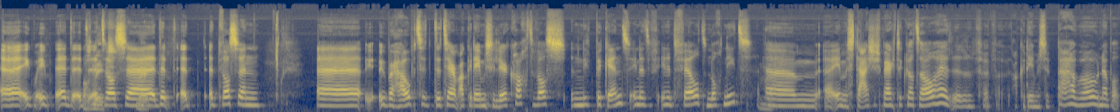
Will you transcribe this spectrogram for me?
uh, ik, ik, het, was het, was, uh, nee. het, het, het was een uh, überhaupt, de term academische leerkracht was niet bekend in het, in het veld, nog niet. Um, uh, in mijn stages merkte ik dat al. Hè, de, academische pabo, nou, wat,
